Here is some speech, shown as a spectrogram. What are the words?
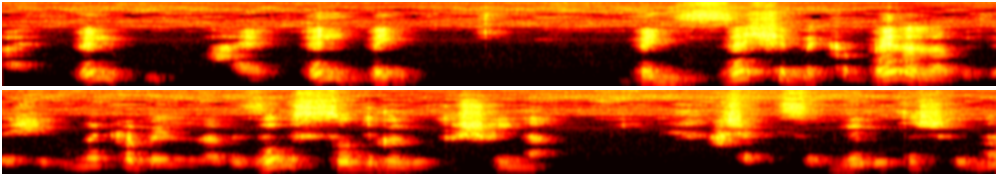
ההבדל, ההבדל בין בין זה שמקבל עליו וזה שלא מקבל עליו, וזהו סוד גלות השכינה. עכשיו, סוד גלות השכינה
